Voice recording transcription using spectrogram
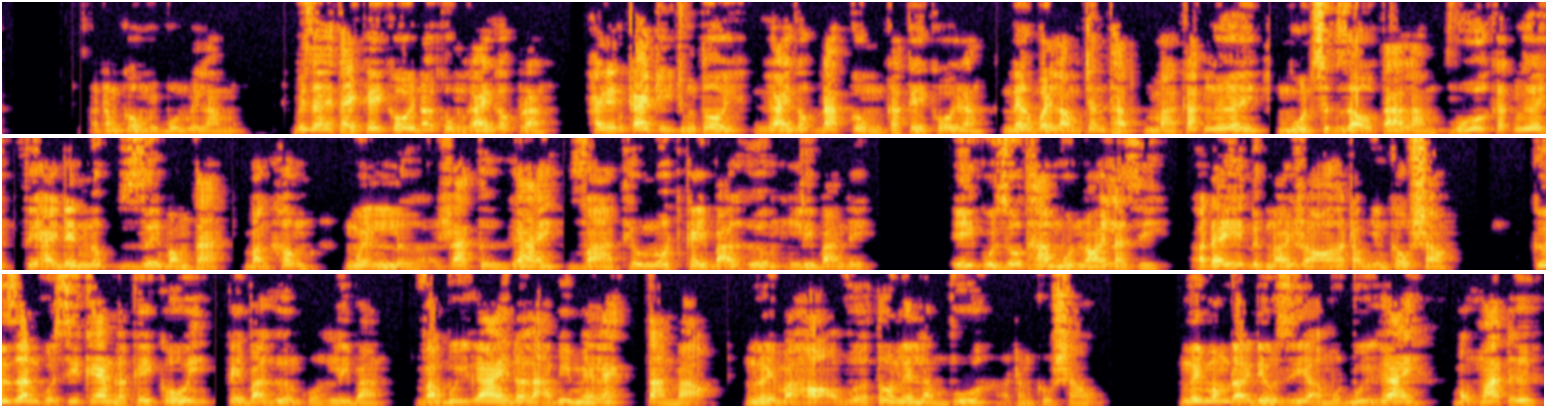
Ở trong câu 14-15 Bây giờ hết thầy cây cối nói cùng gai gốc rằng, hãy đến cai trị chúng tôi, gai gốc đáp cùng các cây cối rằng, nếu bởi lòng chân thật mà các ngươi muốn sức giàu ta làm vua các ngươi, thì hãy đến núp dưới bóng ta, bằng không, nguyện lửa ra từ gai và thiêu nuốt cây bá hương Liban đi. Ý của Jotham muốn nói là gì? Ở đây được nói rõ ở trong những câu sau. Cư dân của Sichem là cây cối, cây bá hương của Liban. Và bụi gai đó là Abimelech, tàn bạo, người mà họ vừa tôn lên làm vua ở trong câu 6. Ngươi mong đợi điều gì ở một bụi gai, bóng mát ư?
